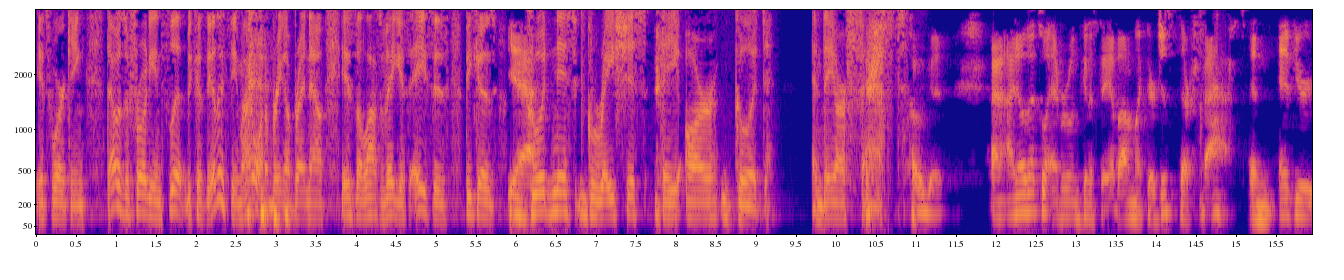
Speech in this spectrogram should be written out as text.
it's working. That was a Freudian slip because the other team I want to bring up right now is the Las Vegas Aces because yeah. goodness gracious, they are good and they are fast. so good. And I know that's what everyone's going to say about them. Like they're just they're fast, and if you're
